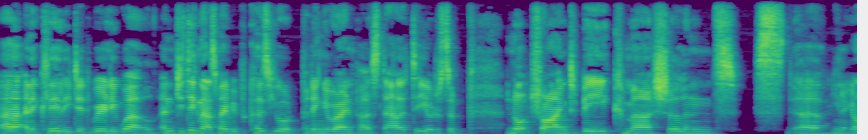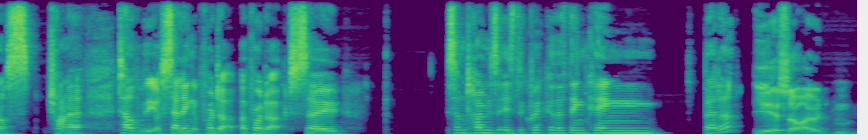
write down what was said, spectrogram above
uh, and it clearly did really well. And do you think that's maybe because you're putting your own personality? You're just a, not trying to be commercial, and uh, you know, you're not trying to tell people that you're selling a product. A product. So sometimes is the quicker the thinking better? Yeah. So I would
